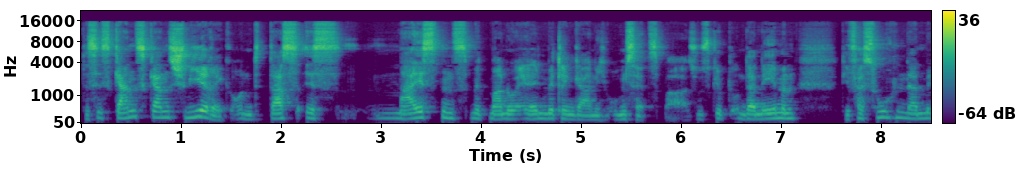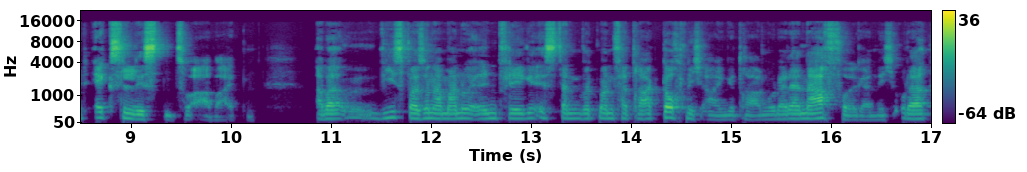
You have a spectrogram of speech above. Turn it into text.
das ist ganz, ganz schwierig und das ist meistens mit manuellen Mitteln gar nicht umsetzbar. Also es gibt Unternehmen, die versuchen dann mit Excel-Listen zu arbeiten. Aber wie es bei so einer manuellen Pflege ist, dann wird man Vertrag doch nicht eingetragen oder der Nachfolger nicht. Oder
